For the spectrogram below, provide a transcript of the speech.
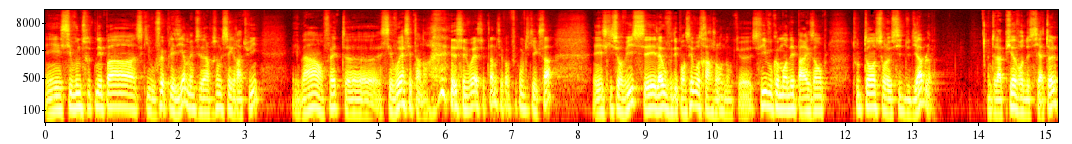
Et si vous ne soutenez pas ce qui vous fait plaisir, même si vous avez l'impression que c'est gratuit, eh ben en fait euh, c'est voué à s'éteindre. c'est voué à s'éteindre, c'est pas plus compliqué que ça. Et ce qui survit, c'est là où vous dépensez votre argent. Donc si vous commandez par exemple tout le temps sur le site du diable, de la pieuvre de Seattle,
